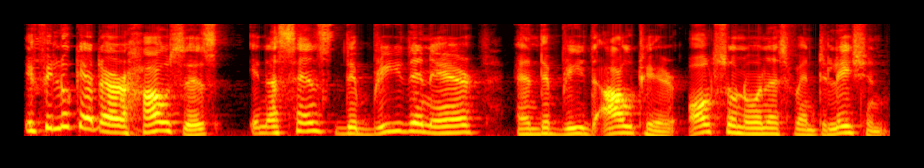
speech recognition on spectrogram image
If we look at our houses, in a sense they breathe in air and they breathe out air, also known as ventilation.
